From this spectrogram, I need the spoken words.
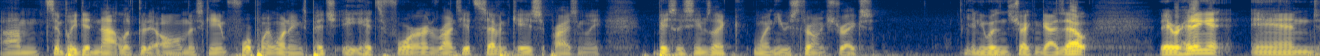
Um, simply did not look good at all in this game. 4.1 innings pitch, eight hits, four earned runs. He had seven Ks, surprisingly. Basically, seems like when he was throwing strikes and he wasn't striking guys out, they were hitting it, and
